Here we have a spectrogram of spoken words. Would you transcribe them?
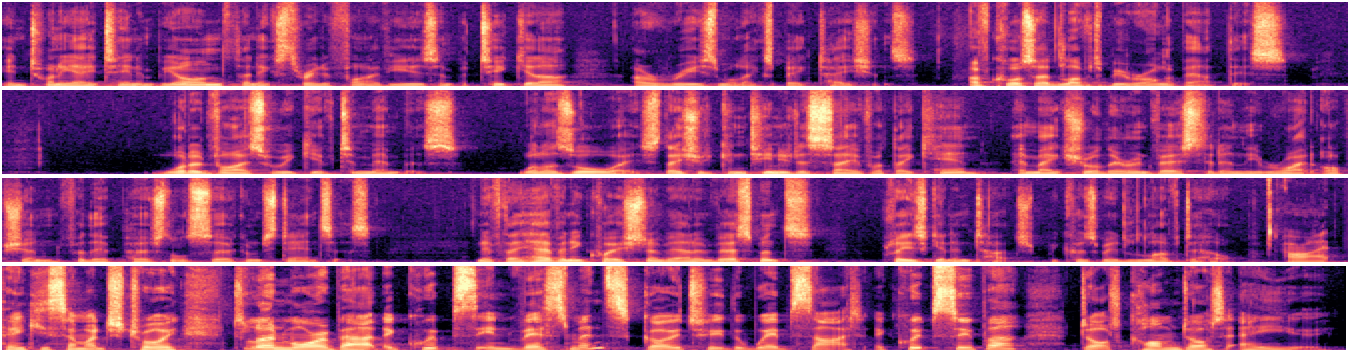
in 2018 and beyond, the next three to five years in particular, are reasonable expectations. Of course, I'd love to be wrong about this. What advice would we give to members? Well, as always, they should continue to save what they can and make sure they're invested in the right option for their personal circumstances. And if they have any question about investments, please get in touch because we'd love to help. All right, thank you so much, Troy. To learn more about Equip's investments, go to the website equipsuper.com.au.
